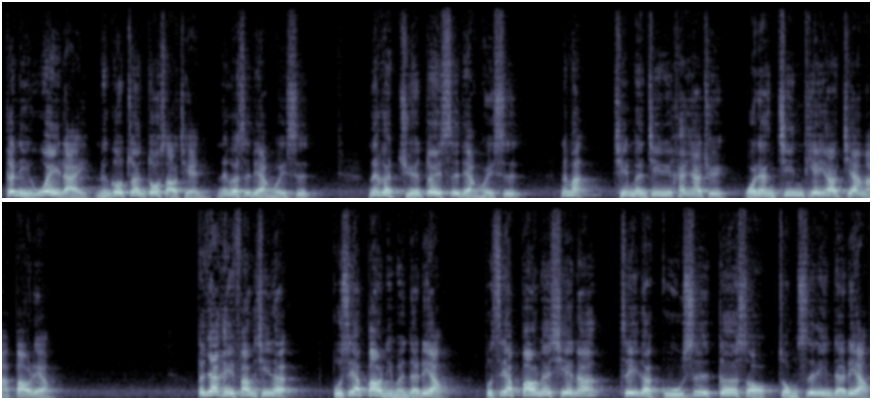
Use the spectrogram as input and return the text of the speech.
跟你未来能够赚多少钱，那个是两回事，那个绝对是两回事。那么，请你们继续看下去，我俩今天要加码爆料，大家可以放心了，不是要爆你们的料，不是要爆那些呢这个股市歌手总司令的料，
